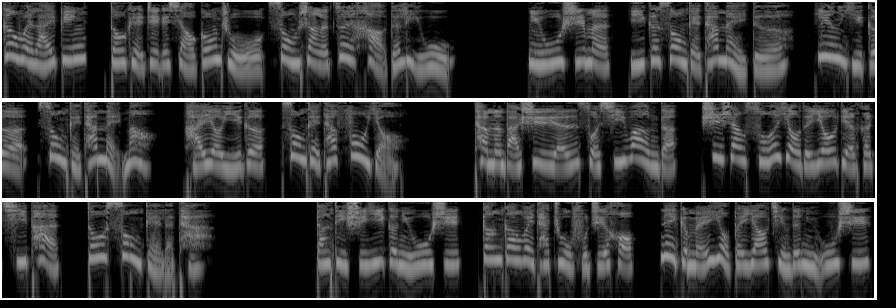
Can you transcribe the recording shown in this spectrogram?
各位来宾都给这个小公主送上了最好的礼物。女巫师们一个送给她美德，另一个送给她美貌。还有一个送给他富有，他们把世人所希望的世上所有的优点和期盼都送给了他。当第十一个女巫师刚刚为他祝福之后，那个没有被邀请的女巫师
